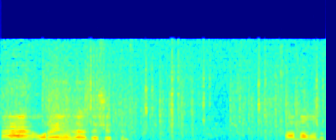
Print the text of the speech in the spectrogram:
He, oraya neden ateş ettim? Anlamadım.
